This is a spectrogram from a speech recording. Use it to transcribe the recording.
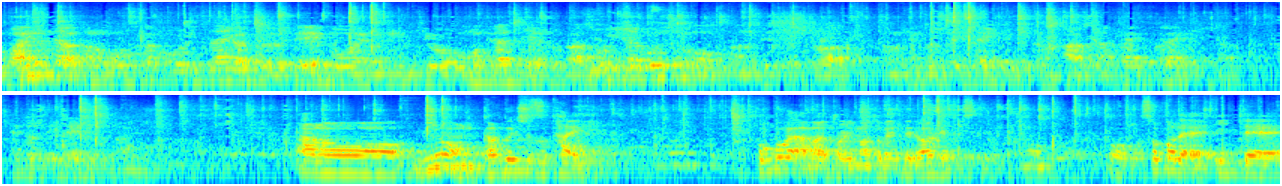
場合によってはこの大阪公立大学で防衛の研究を表立ってやるとか、そういったご自身もあの知識とはあの検討していきたいというあ大学大検討していきたいというあの日本学術会議、ここがまあ取りまとめてるわけですけれども、そこで行って、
